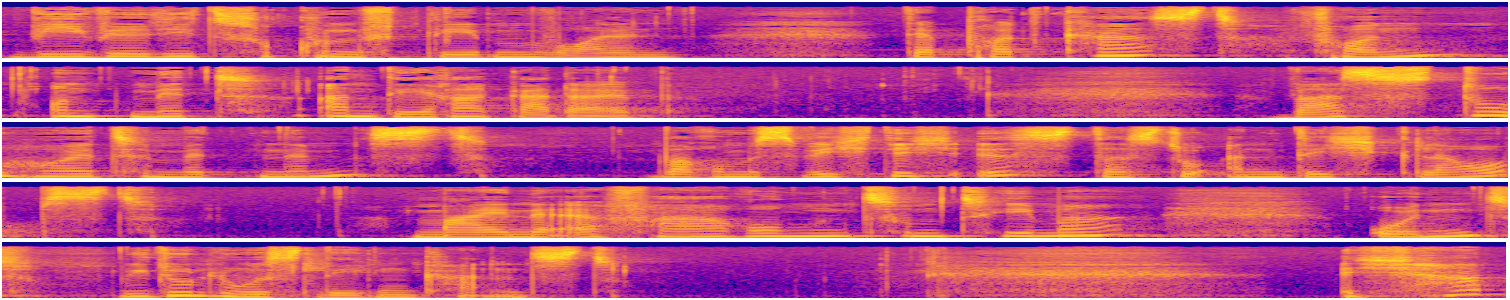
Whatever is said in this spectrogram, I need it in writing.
wie wir die Zukunft leben wollen. Der Podcast von und mit Andera Gadalb. Was du heute mitnimmst, warum es wichtig ist, dass du an dich glaubst meine Erfahrungen zum Thema und wie du loslegen kannst. Ich habe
